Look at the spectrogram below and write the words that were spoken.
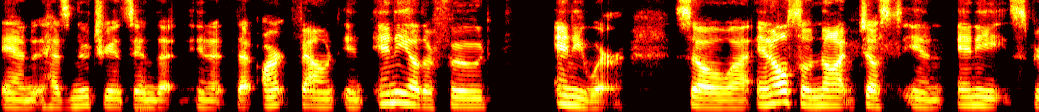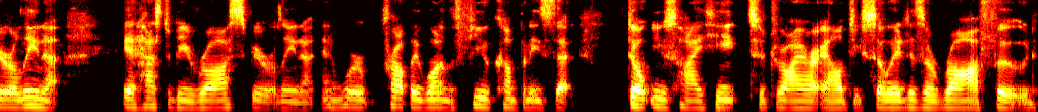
and it has nutrients in that in it that aren't found in any other food anywhere. So, uh, and also not just in any spirulina. It has to be raw spirulina, and we're probably one of the few companies that don't use high heat to dry our algae. So it is a raw food.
